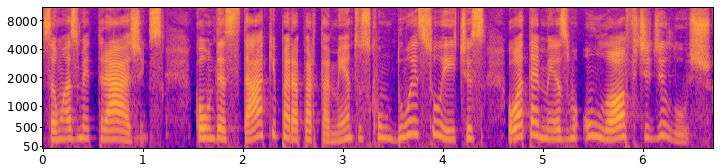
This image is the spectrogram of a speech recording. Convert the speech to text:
são as metragens, com destaque para apartamentos com duas suítes ou até mesmo um loft de luxo.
